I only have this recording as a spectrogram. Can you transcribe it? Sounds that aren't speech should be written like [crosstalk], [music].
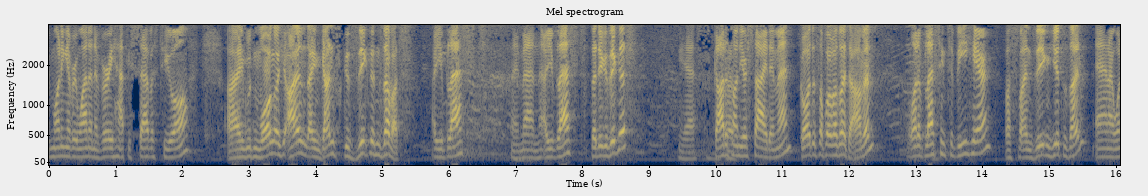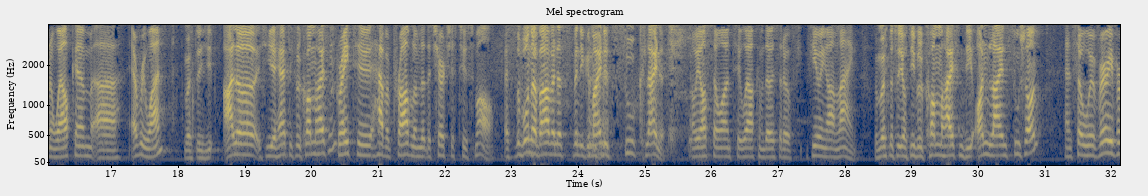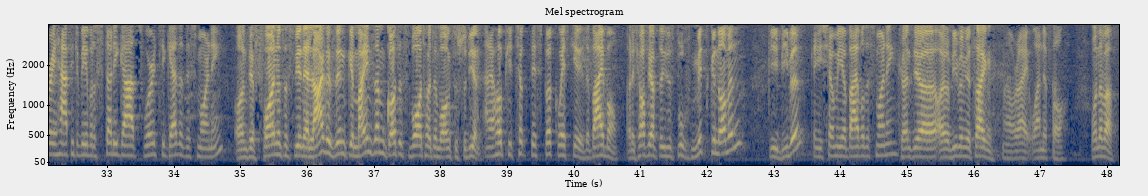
Good morning, everyone, and a very happy Sabbath to you all. Einen guten Morgen euch allen und einen ganz gesegneten Sabbat. Are you blessed? Amen. Are you blessed? Seid ihr gesegnet? Yes. God is on your side. Amen. Gott ist auf eurer Seite. Amen. What a blessing to be here. Was für ein Segen hier zu sein. And I want to welcome uh, everyone. Ich möchte alle hier herzlich willkommen heißen. Great to have a problem that the church is too small. Es ist so wunderbar, wenn, es, wenn die Gemeinde [laughs] zu klein ist. And we also want to welcome those that are viewing online. Wir möchten natürlich auch die willkommen heißen, die online zuschauen. And so we're very, very happy to be able to study God's Word together this morning. Und wir freuen uns, dass wir in der Lage sind, gemeinsam Gottes Wort heute Morgen zu studieren. And I hope you took this book with you, the Bible. Und ich hoffe, ihr habt dieses Buch mitgenommen, die Bibel. Can you show me your Bible this morning? Könnt ihr eure Bibel mir zeigen? All right, wonderful. Wunderbar.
